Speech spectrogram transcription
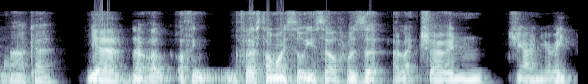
You know. Okay. Yeah. No, I, I, think the first time I saw yourself was at a lecture in January,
